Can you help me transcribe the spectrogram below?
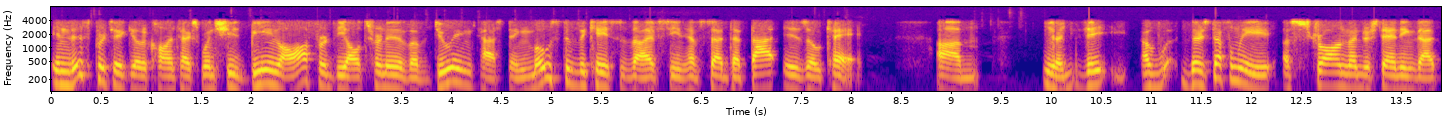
In this particular context, when she's being offered the alternative of doing testing, most of the cases that I've seen have said that that is okay. Um, you know, they, uh, there's definitely a strong understanding that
